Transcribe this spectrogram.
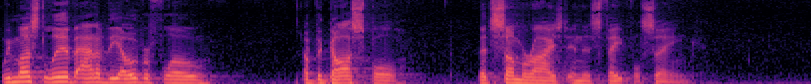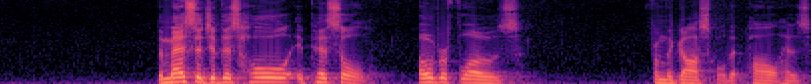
we must live out of the overflow of the gospel that's summarized in this faithful saying. The message of this whole epistle overflows from the gospel that Paul has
